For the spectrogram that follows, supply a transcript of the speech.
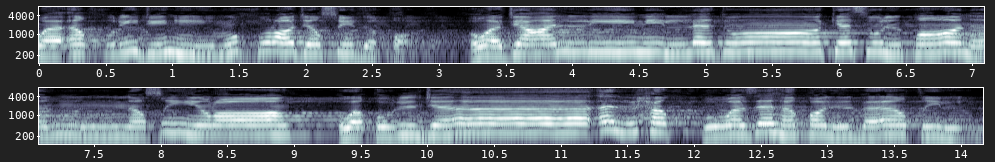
وأخرجني مخرج صدق. واجعل لي من لدنك سلطانا نصيرا. وقل جاء الحق وزهق الباطل.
